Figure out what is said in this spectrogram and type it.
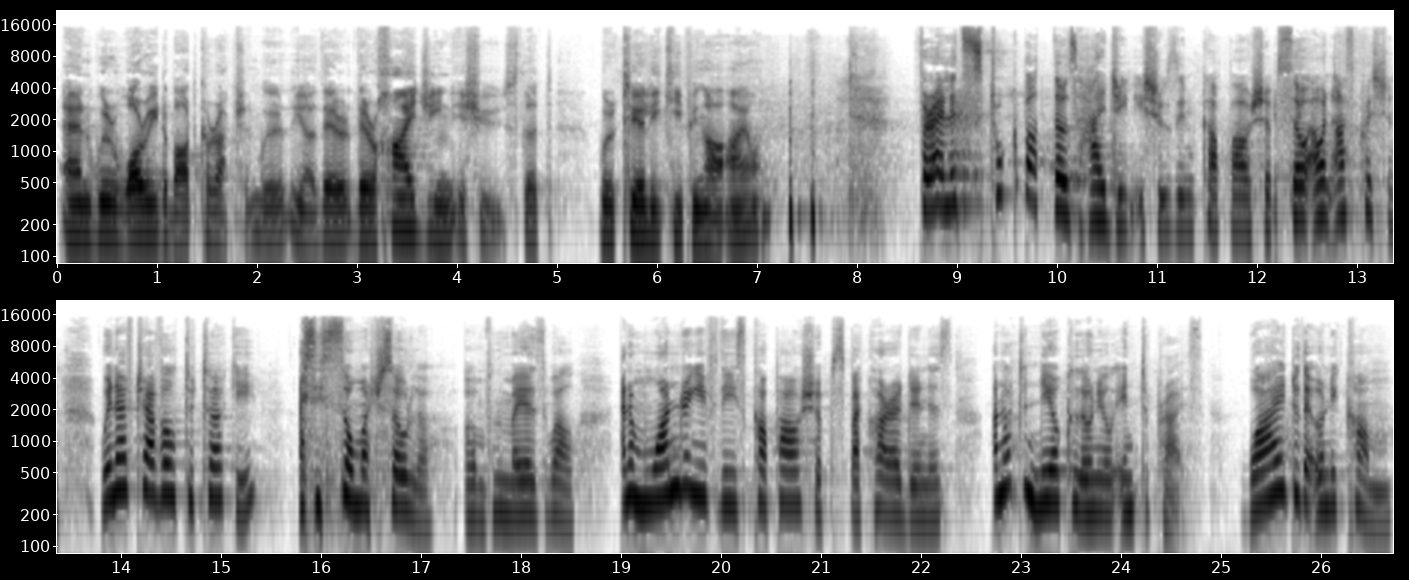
And we're worried about corruption. We're, you know, there, there are hygiene issues that we're clearly keeping our eye on. Farai, let's talk about those hygiene issues in Karpowerships. So I want to ask a question. When I've traveled to Turkey, I see so much solar um, from the mayor as well. And I'm wondering if these Karpowerships by Karadeniz are not a neo-colonial enterprise. Why do they only come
